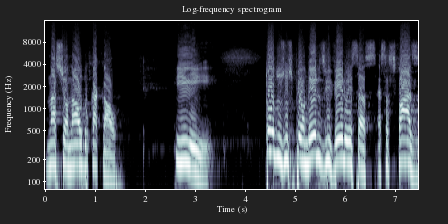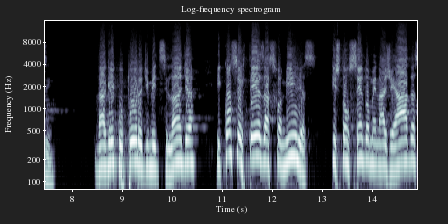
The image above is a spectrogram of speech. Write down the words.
nacional do cacau. E todos os pioneiros viveram essas, essas fases da agricultura de Medicilândia e com certeza as famílias que estão sendo homenageadas,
